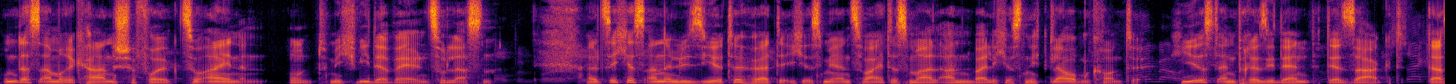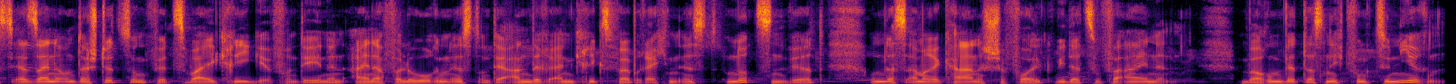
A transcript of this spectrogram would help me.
um das amerikanische Volk zu einen und mich wiederwählen zu lassen. Als ich es analysierte, hörte ich es mir ein zweites Mal an, weil ich es nicht glauben konnte. Hier ist ein Präsident, der sagt, dass er seine Unterstützung für zwei Kriege, von denen einer verloren ist und der andere ein Kriegsverbrechen ist, nutzen wird, um das amerikanische Volk wieder zu vereinen. Warum wird das nicht funktionieren?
